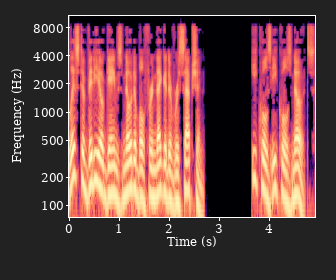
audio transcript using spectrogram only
List of video games notable for negative reception. Notes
